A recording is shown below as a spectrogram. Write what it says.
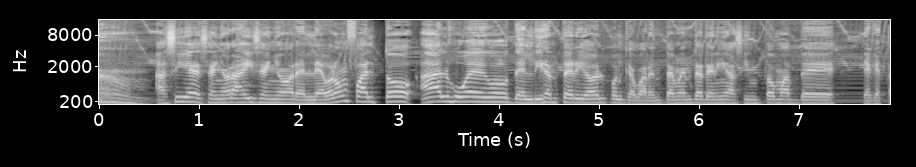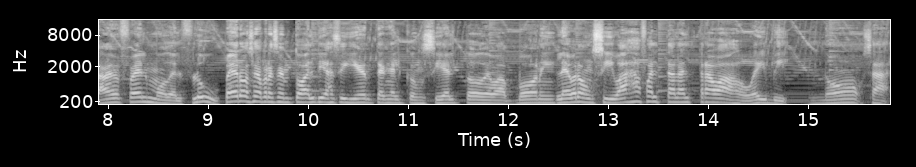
Así es, señoras y señores. LeBron faltó al juego del día anterior porque aparentemente tenía síntomas de de que estaba enfermo del flu, pero se presentó al día siguiente en el concierto de Bad Bunny. LeBron, si vas a faltar al trabajo, baby, no, o sea,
